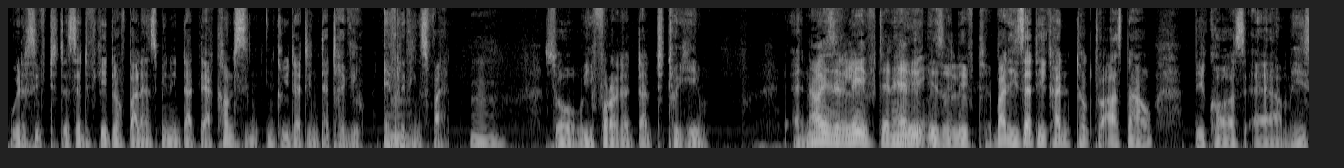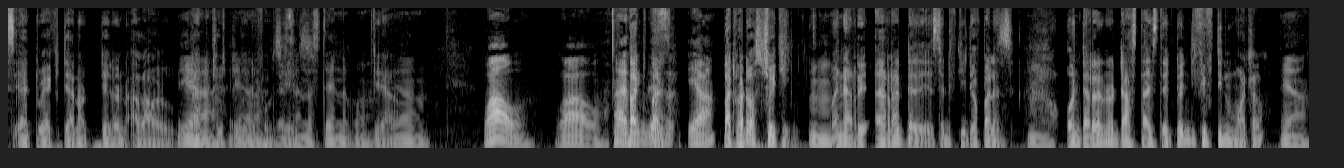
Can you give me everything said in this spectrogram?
We received the certificate of balance, meaning that the account is in- included in debt review. Everything's fine. Mm. So we forwarded that to him. And Now he's relieved and happy. he is relieved. But he said he can't talk to us now because um, he's at work. They're not. They don't allow yeah, them to speak on yeah, the phone. that's Yes. understandable. Yeah. Wow, wow. I But- think but- yeah. But what was shocking Mm. when I, re- I read the certificate of balance Mm. on the Renault Duster is the 2015 model Yeah.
